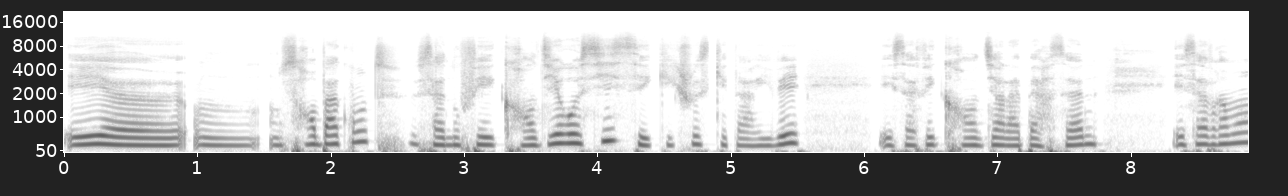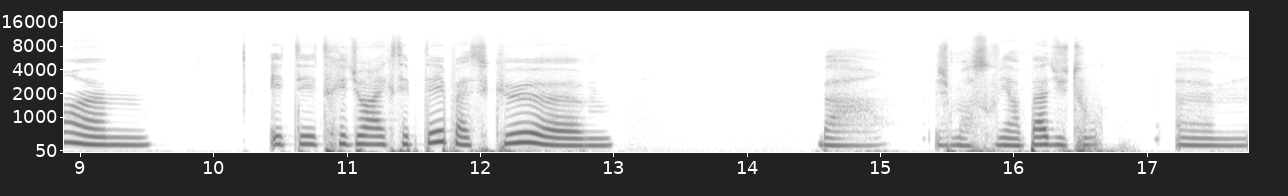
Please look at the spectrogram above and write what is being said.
Et on ne se rend pas compte, ça nous fait grandir aussi, c'est quelque chose qui est arrivé et ça fait grandir la personne. Et ça a vraiment euh, été très dur à accepter parce que euh, bah je m'en souviens pas du tout. Euh,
